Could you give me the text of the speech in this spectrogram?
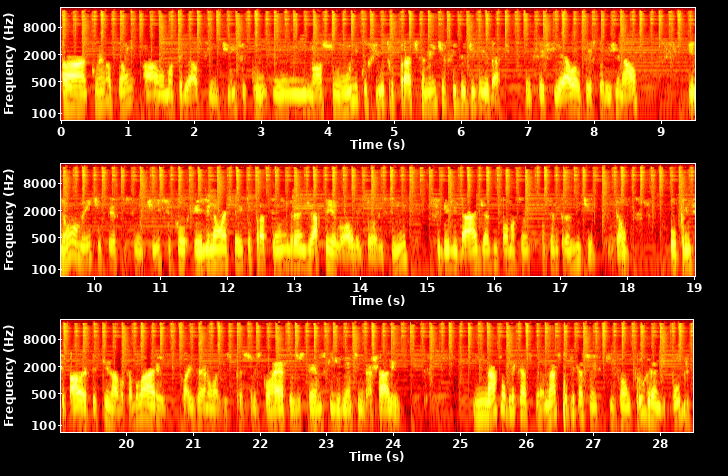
Ah, com relação ao material científico, o nosso único filtro praticamente é fidedignidade. Tem que ser fiel ao texto original. E normalmente o texto científico ele não é feito para ter um grande apelo ao leitor, e sim fidelidade às informações que estão sendo transmitidas. Então, o principal era pesquisar vocabulário, quais eram as expressões corretas, os termos que deviam se encaixar ali. Na publicação, nas publicações que vão para o grande público,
